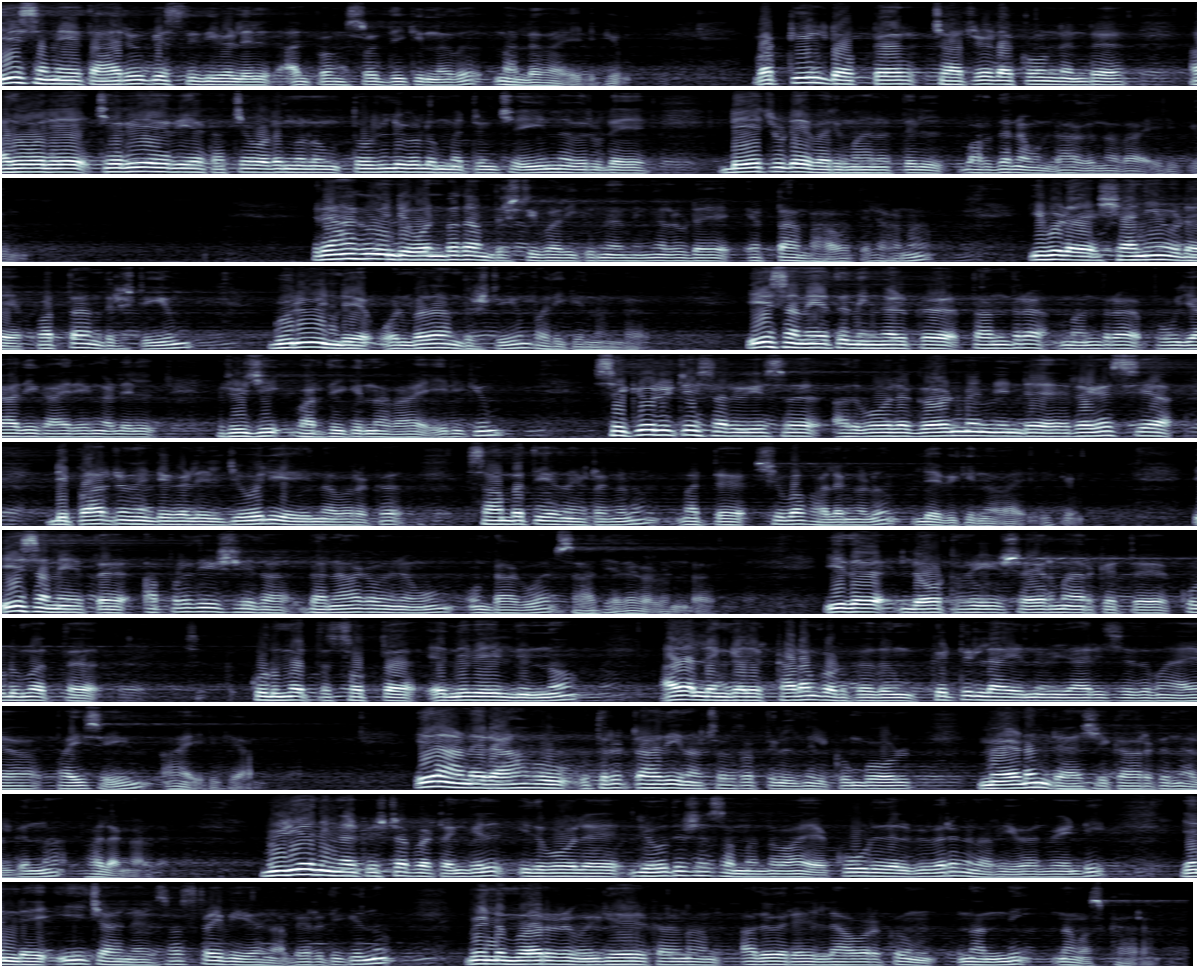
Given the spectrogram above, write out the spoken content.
ഈ സമയത്ത് ആരോഗ്യസ്ഥിതികളിൽ അല്പം ശ്രദ്ധിക്കുന്നത് നല്ലതായിരിക്കും. വക്കീൽ ഡോക്ടർ ചാർട്ടേഡ് അക്കൗണ്ടന്റ് അതുപോലെ ചെറിയ ചെറിയ കച്ചവടങ്ങളും തൊഴിലുകളും മറ്റും ചെയ്യുന്നവരുടെ ഡേ ടു ഡേ വരുമാനത്തിൽ വർധനമുണ്ടാകുന്നതായിരിക്കും രാഹുവിന്റെ ഒൻപതാം ദൃഷ്ടി പതിക്കുന്നത് നിങ്ങളുടെ എട്ടാം ഭാവത്തിലാണ്. ഇവിടെ ശനിയുടെ പത്താം ദൃഷ്ടിയും ഗുരുവിന്റെ ഒൻപതാം ദൃഷ്ടിയും പതിക്കുന്നുണ്ട് ഈ സമയത്ത് നിങ്ങൾക്ക് തന്ത്ര മന്ത്ര പൂജാതി കാര്യങ്ങളിൽ രുചി വർദ്ധിക്കുന്നതായിരിക്കും. സെക്യൂരിറ്റി സർവീസ് അതുപോലെ ഗവൺമെന്റിന്റെ രഹസ്യ ഡിപ്പാർട്ട്മെന്റുകളിൽ ജോലി ചെയ്യുന്നവർക്ക് സാമ്പത്തിക നേട്ടങ്ങളും മറ്റ് ശുഭഫലങ്ങളും ലഭിക്കുന്നതായിരിക്കും. ഈ സമയത്ത് അപ്രതീക്ഷിത ധനാഗമനവും ഉണ്ടാകുവാൻ സാധ്യതകളുണ്ട്. ഇത് ലോട്ടറി ഷെയർ മാർക്കറ്റ് കുടുംബത്ത് കുടുംബത്ത് സ്വത്ത് എന്നിവയിൽ നിന്നോ അതല്ലെങ്കിൽ കടം കൊടുത്തതും കിട്ടില്ല എന്ന് വിചാരിച്ചതുമായ പൈസയും ആയിരിക്കാം. ഇതാണ് രാഹു ഉത്തരട്ടാതി നക്ഷത്രത്തിൽ നിൽക്കുമ്പോൾ മേടം രാശിക്കാർക്ക് നൽകുന്ന ഫലങ്ങൾ. വീഡിയോ നിങ്ങൾക്ക് ഇഷ്ടപ്പെട്ടെങ്കിൽ ഇതുപോലെ ജ്യോതിഷ സംബന്ധമായ കൂടുതൽ വിവരങ്ങൾ അറിയുവാൻ വേണ്ടി എന്റെ ഈ ചാനൽ സബ്സ്ക്രൈബ് ചെയ്യാൻ അഭ്യർത്ഥിക്കുന്നു. വീണ്ടും വേറൊരു വീഡിയോയിൽ കാണാം. അതുവരെ എല്ലാവർക്കും നന്ദി നമസ്കാരം.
